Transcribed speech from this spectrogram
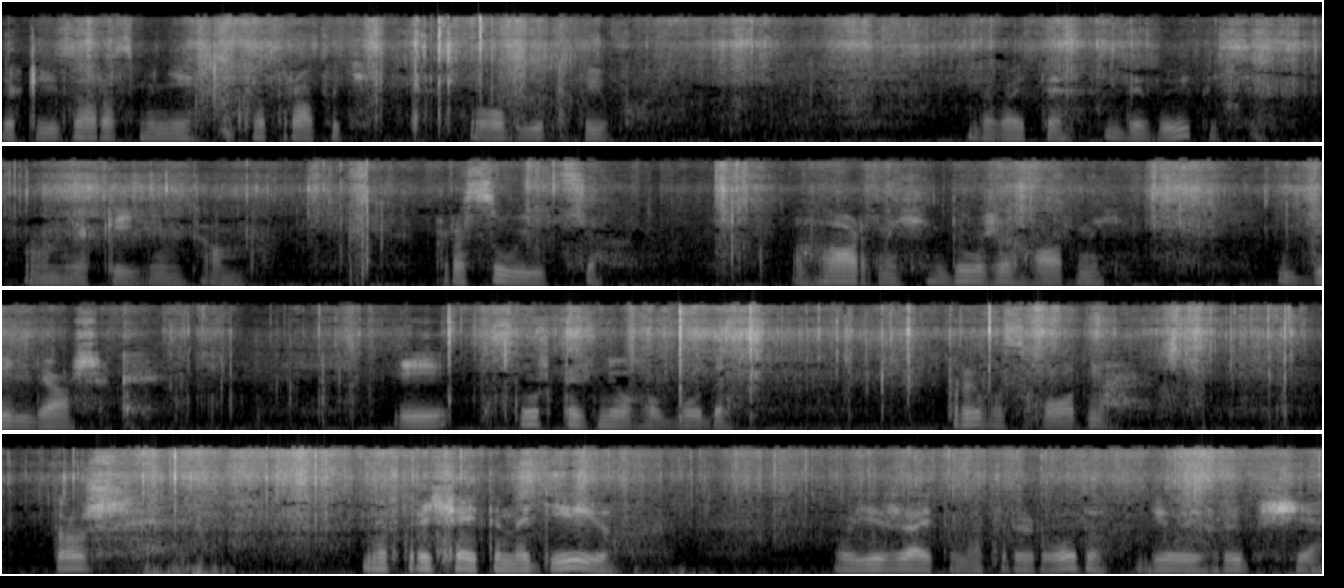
який зараз мені потрапить в об'єктив. Давайте дивитися, Вон який він там красується. Гарний, дуже гарний біляшик. І сушка з нього буде превосходна. Тож не втрачайте надію, виїжджайте на природу, білий гриб ще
